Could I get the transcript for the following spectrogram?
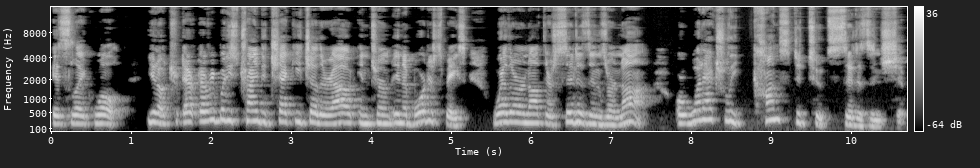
it's like, well, you know, tr- everybody's trying to check each other out in term in a border space, whether or not they're citizens or not or what actually constitutes citizenship?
